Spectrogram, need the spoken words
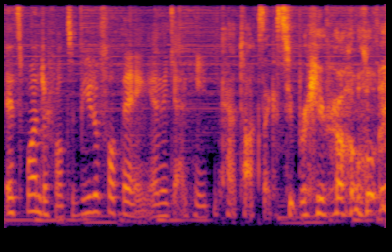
it's wonderful. It's a beautiful thing. And again, he kind of talks like a superhero.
